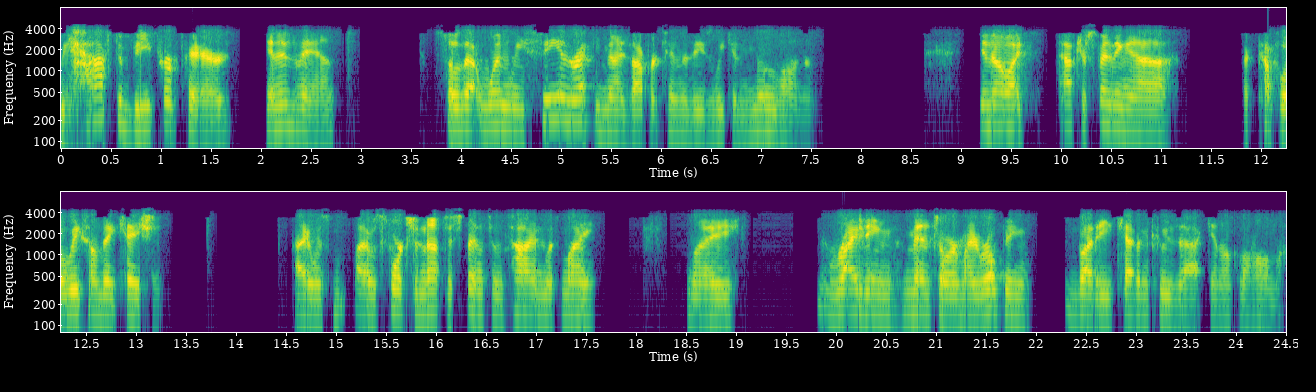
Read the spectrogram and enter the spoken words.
we have to be prepared in advance so that when we see and recognize opportunities, we can move on them. You know, I after spending a, a couple of weeks on vacation, I was I was fortunate enough to spend some time with my my riding mentor, my roping buddy Kevin Kuzak in Oklahoma.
